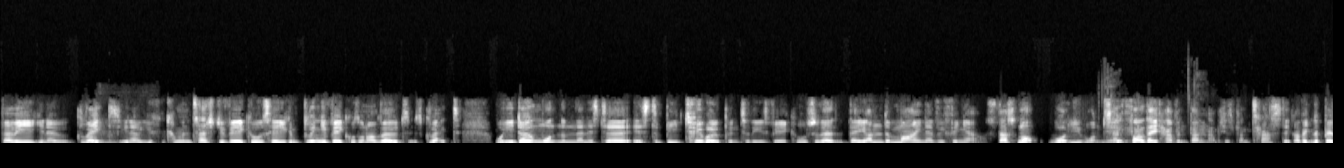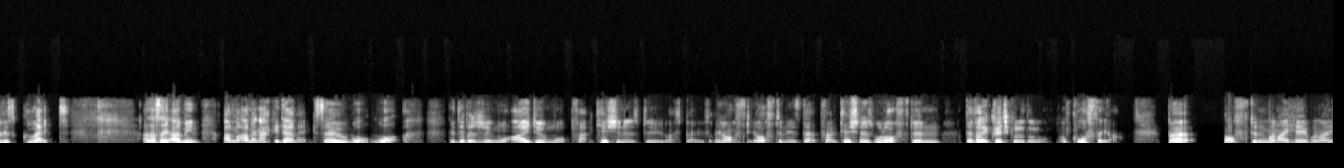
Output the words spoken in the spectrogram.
very you know great. Mm. You know, you can come and test your vehicles here. You can bring your vehicles on our roads. It's great. What you don't want them then is to is to be too open to these vehicles so that they undermine everything else. That's not what you want. Yeah. So far, they haven't done yeah. that, which is fantastic. I think the bill is great as I say, I mean, I'm I'm an academic, so what what the difference between what I do and what practitioners do, I suppose, and often often is that practitioners will often they're very critical of the law, of course they are, but often when I hear when I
